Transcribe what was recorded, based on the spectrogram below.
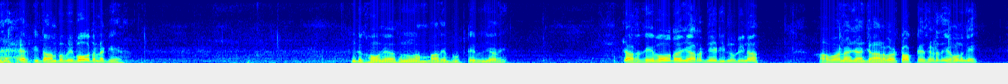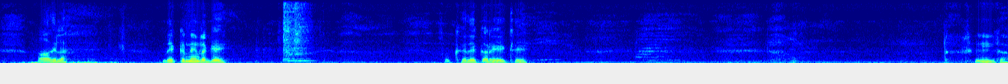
ਐਰਕੀ ਤਾਂ ਅੰਬ ਵੀ ਬਹੁਤ ਲੱਗੇ ਆ। ਦਿਖਾਉਣੇ ਆ ਤੁਹਾਨੂੰ ਅੰਬਾਂ ਦੇ ਬੂਟੇ ਵੀ ਆ ਦੇ। ਝੜਦੇ ਬਹੁਤ ਆ ਯਾਰ ਨੇਰੀ ਨੂਰੀ ਨਾ। ਹਵਾ ਨਾ ਜਾਂ ਜਾਨਵਰ ਟੋਕ ਕੇ ਸਿੱਟਦੇ ਹੋਣਗੇ। ਆ ਦੇ ਲੈ ਦੇ ਕਿੰਨੇ ਲੱਗੇ। ਸੁੱਖੇ ਦੇ ਘਰੇ ਇੱਥੇ। ਠੀਕ ਆ।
